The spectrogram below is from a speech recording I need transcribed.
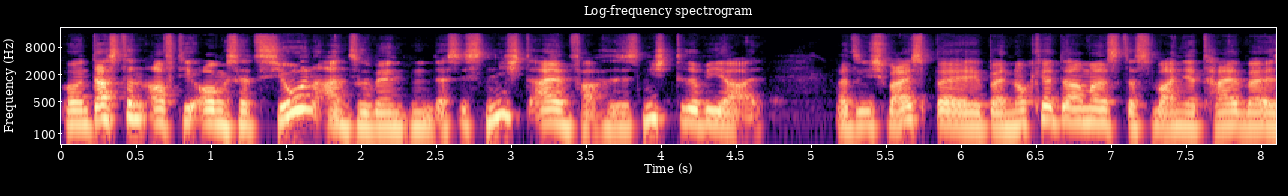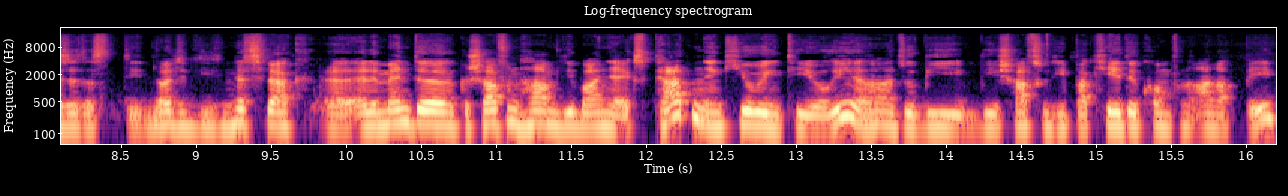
und das dann auf die Organisation anzuwenden. Das ist nicht einfach, das ist nicht trivial. Also ich weiß bei, bei Nokia damals, das waren ja teilweise das, die Leute, die Netzwerkelemente geschaffen haben, die waren ja Experten in Queuing-Theorie, also wie, wie schaffst du die Pakete, kommen von A nach B.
